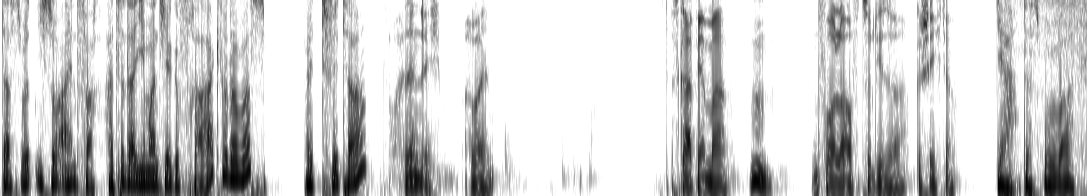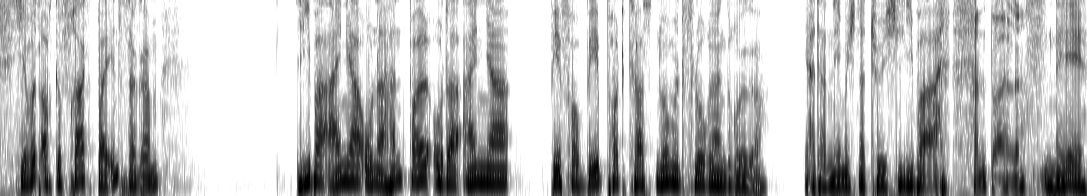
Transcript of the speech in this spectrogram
das wird nicht so einfach. Hatte da jemand hier gefragt oder was? Bei Twitter? Weiß ich nicht, aber es gab ja mal Hm. einen Vorlauf zu dieser Geschichte. Ja, das wohl war. Hier wird auch gefragt bei Instagram, lieber ein Jahr ohne Handball oder ein Jahr BVB-Podcast nur mit Florian Gröger? Ja, dann nehme ich natürlich lieber, Handball, ne? nee,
